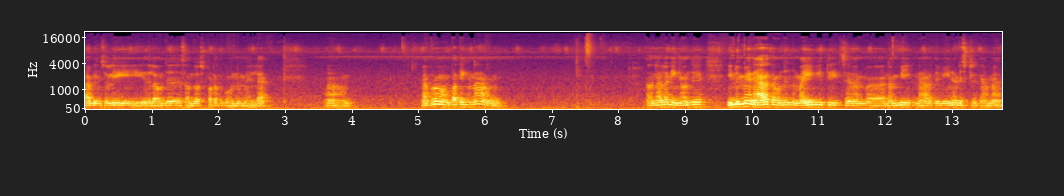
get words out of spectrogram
அப்படின்னு சொல்லி இதில் வந்து சந்தோஷப்படுறதுக்கு ஒன்றுமே இல்லை. அப்புறம் பார்த்தீங்கன்னா அதனால் நீங்கள் வந்து இன்னுமே நேரத்தை வந்து இந்த மை த்ரீட்ஸை நம்ம நம்பி நேரத்தை வீணடிச்சிட்டு இருக்காமல்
